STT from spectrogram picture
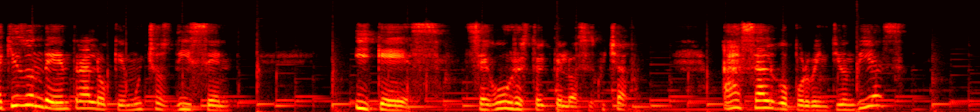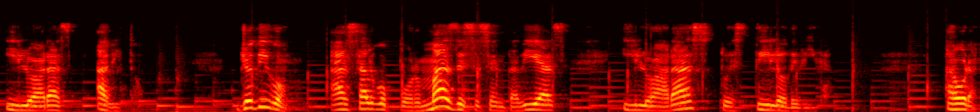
Aquí es donde entra lo que muchos dicen y que es. Seguro estoy que lo has escuchado. Haz algo por 21 días y lo harás hábito. Yo digo, haz algo por más de 60 días y lo harás tu estilo de vida. Ahora,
